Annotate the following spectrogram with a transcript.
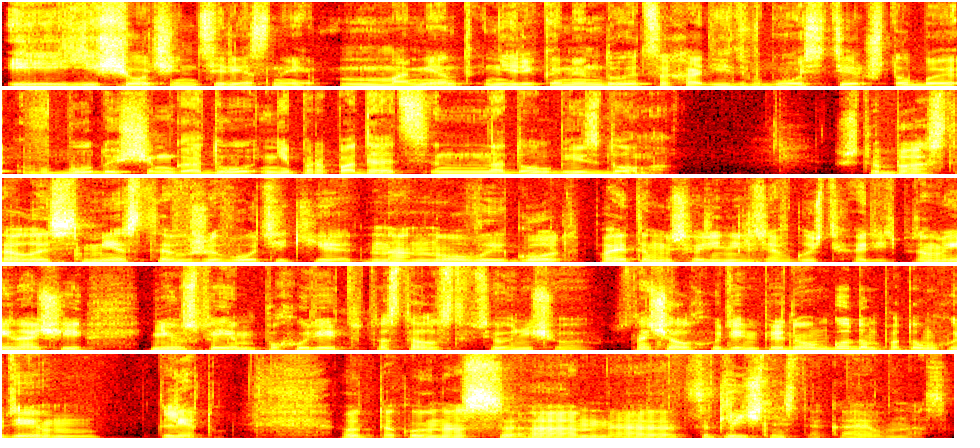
И еще очень интересный момент, не рекомендуется ходить в гости, чтобы в будущем году не пропадать надолго из дома чтобы осталось место в животике на Новый год. Поэтому сегодня нельзя в гости ходить, потому иначе не успеем похудеть. Тут осталось всего ничего. Сначала худеем перед Новым годом, потом худеем к лету. Вот такой у нас а, а, цикличность такая у нас.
